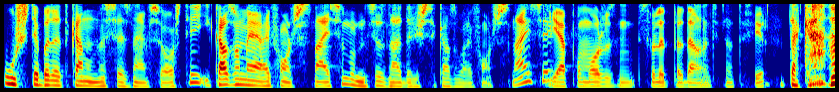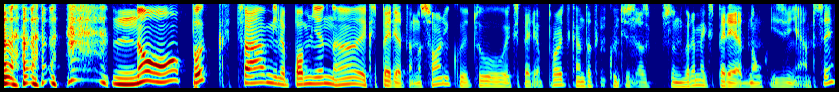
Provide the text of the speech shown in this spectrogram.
Уж ще бъде така, но не се знае все още. И казваме iPhone 16, но не се знае дали ще се казва iPhone 16. И Apple може да свалят предаването на ефир. Така. Но пък това ми напомня на Xperia на Sony, които Xperia Pro и така нататък, които излязоха в последно време. Xperia 1, извинявам се,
